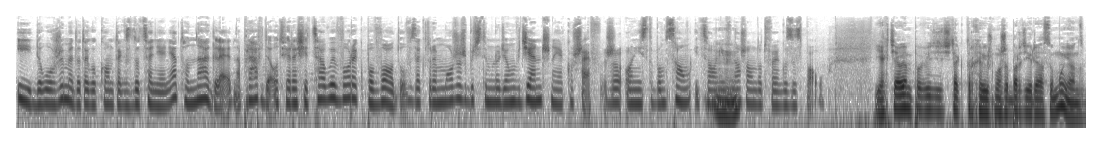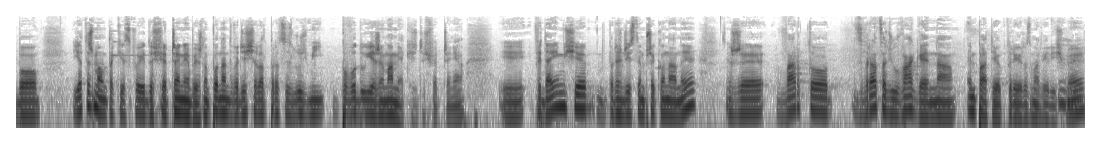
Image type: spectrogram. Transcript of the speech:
i dołożymy do tego kontekst docenienia, to nagle naprawdę otwiera się cały worek powodów, za które możesz być tym ludziom wdzięczny jako szef, że oni z tobą są i co oni mhm. wnoszą do twojego zespołu. Ja chciałem powiedzieć tak trochę już może bardziej reasumując, bo ja też mam takie swoje doświadczenia, wiesz, no ponad 20 lat pracy z ludźmi powoduje, że mam jakieś doświadczenia. Wydaje mi się, wręcz jestem przekonany, że warto zwracać uwagę na empatię, o której rozmawialiśmy, mhm.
